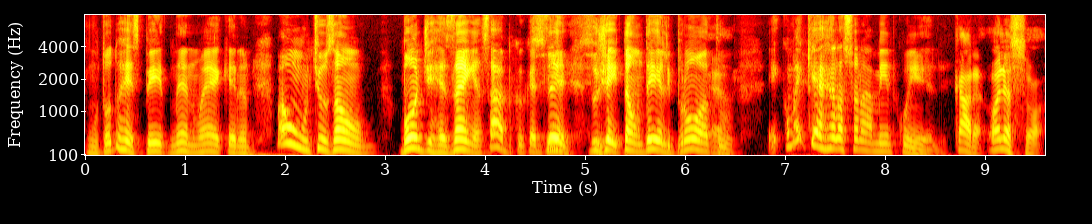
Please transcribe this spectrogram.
com todo respeito, né? Não é querendo... Mas um tiozão bom de resenha, sabe o que eu quero sim, dizer? Sim. Do jeitão dele, pronto. É. Como é que é o relacionamento com ele? Cara, olha só.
